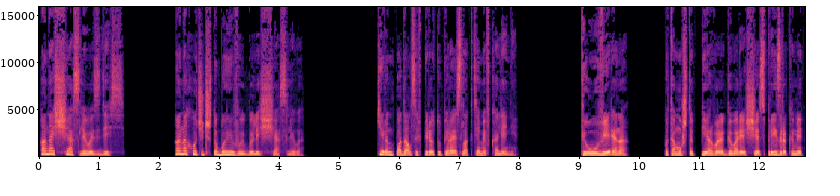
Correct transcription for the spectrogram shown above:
Она счастлива здесь. Она хочет, чтобы и вы были счастливы. Киран подался вперед, упираясь локтями в колени. «Ты уверена? Потому что первая, говорящая с призраками,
